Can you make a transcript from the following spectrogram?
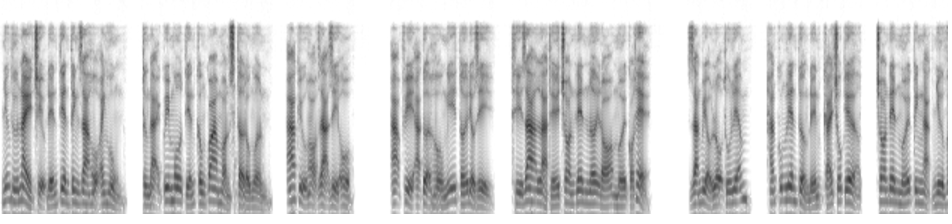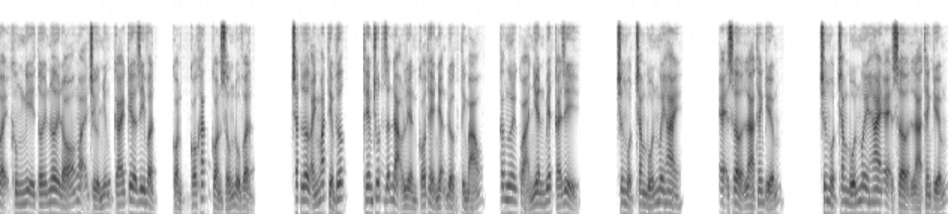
những thứ này chịu đến tiên tinh gia hộ anh hùng từng đại quy mô tiến công qua monster đầu mườn a cựu họ dạ gì ô a phỉ a tựa hồ nghĩ tới điều gì, thì ra là thế cho nên nơi đó mới có thể. Gian biểu lộ thu liễm, hắn cũng liên tưởng đến cái chỗ kia, cho nên mới kinh ngạc như vậy không nghĩ tới nơi đó ngoại trừ những cái kia di vật, còn có khắc còn sống đồ vật. Chất lơ ánh mắt tiềm thức, thêm chút dẫn đạo liền có thể nhận được tình báo, các ngươi quả nhiên biết cái gì? Chương một trăm bốn mươi hai. Hệ sở là thanh kiếm. Chương một trăm bốn mươi hai hệ sở là thanh kiếm.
